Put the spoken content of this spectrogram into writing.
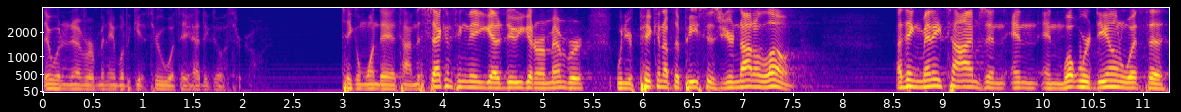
they would have never been able to get through what they had to go through. Take them one day at a time. The second thing that you got to do, you got to remember when you're picking up the pieces, you're not alone. I think many times in, in, in what we're dealing with, the,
